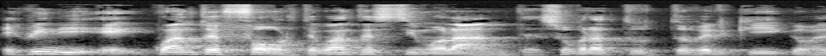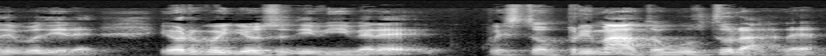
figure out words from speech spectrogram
E quindi eh, quanto è forte, quanto è stimolante, soprattutto per chi, come devo dire, è orgoglioso di vivere questo primato culturale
